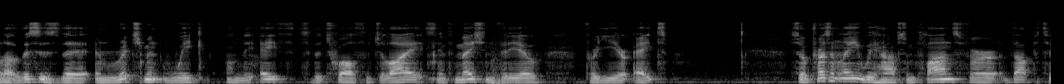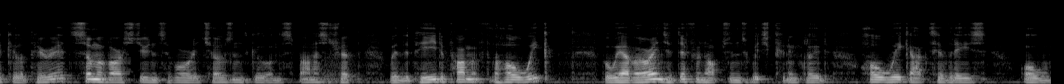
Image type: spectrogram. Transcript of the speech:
Hello, this is the enrichment week on the 8th to the 12th of July. It's the information video for year 8. So presently we have some plans for that particular period. Some of our students have already chosen to go on the Spanish trip with the PE department for the whole week, but we have a range of different options which could include whole week activities or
